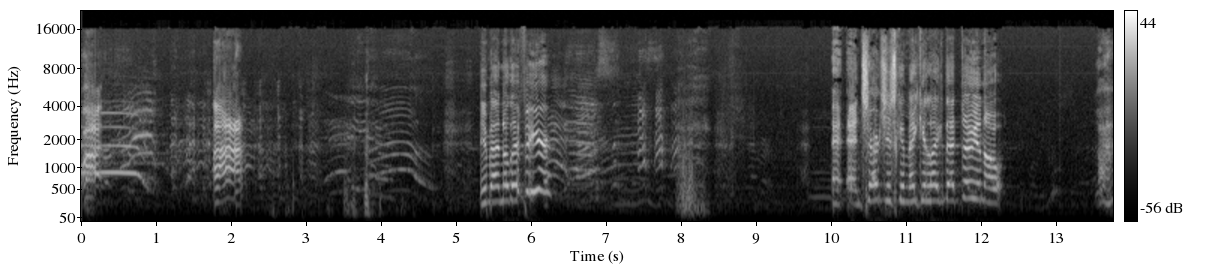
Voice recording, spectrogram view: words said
What? Ah. Anybody know that fear? And, and, churches can make you like that too, you know. I,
